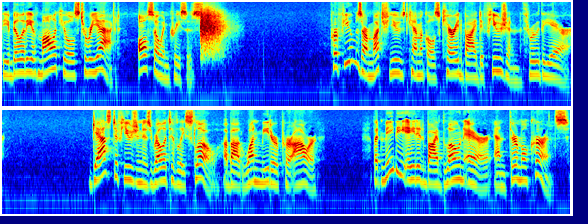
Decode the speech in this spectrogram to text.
the ability of molecules to react also increases. Perfumes are much used chemicals carried by diffusion through the air. Gas diffusion is relatively slow, about 1 meter per hour, but may be aided by blown air and thermal currents.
